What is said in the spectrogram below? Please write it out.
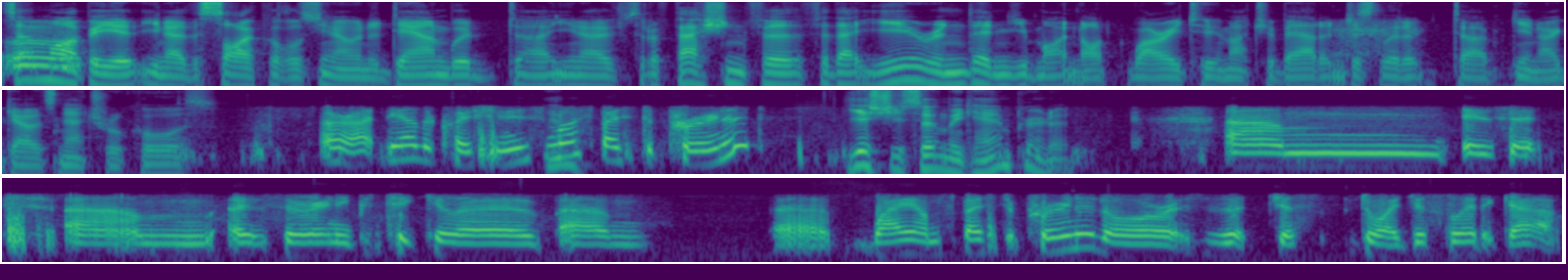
So mm. it might be, you know, the cycles, you know, in a downward, uh, you know, sort of fashion for, for that year, and then you might not worry too much about it and just let it, uh, you know, go its natural course. All right. The other question is, yeah. am I supposed to prune it? Yes, you certainly can prune it. Um, is it? Um, is there any particular um, uh, way I'm supposed to prune it, or is it just? Do I just let it go?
